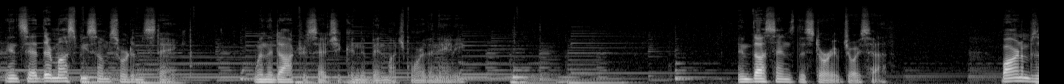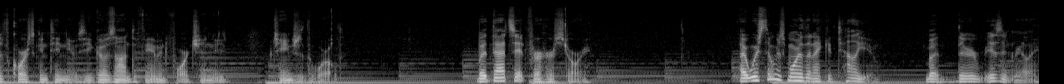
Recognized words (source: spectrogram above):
and said there must be some sort of mistake when the doctor said she couldn't have been much more than 80. And thus ends the story of Joice Heth. Barnum's, of course, continues. He goes on to fame and fortune, he changes the world. But that's it for her story. I wish there was more that I could tell you, but there isn't really.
